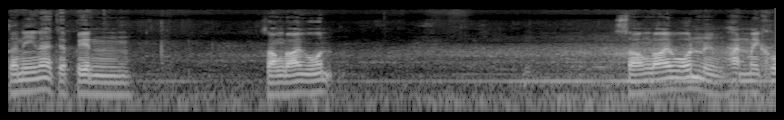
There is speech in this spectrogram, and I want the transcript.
ตัวนี้น่าจะเป็น 200 โวลต์ 200 โวลต์ 1,000 ไมโคร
